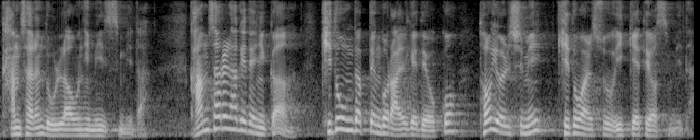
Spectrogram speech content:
감사는 놀라운 힘이 있습니다. 감사를 하게 되니까 기도 응답된 걸 알게 되었고 더 열심히 기도할 수 있게 되었습니다.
